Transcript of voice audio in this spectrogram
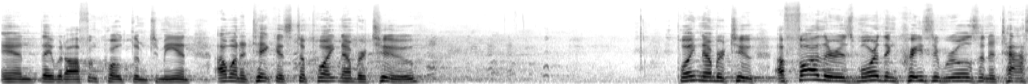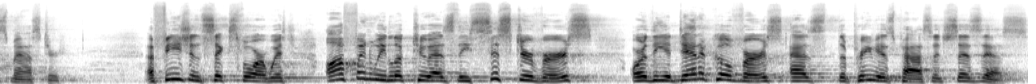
and they would often quote them to me. And I want to take us to point number two. Point number two a father is more than crazy rules and a taskmaster. Ephesians 6 4, which often we look to as the sister verse or the identical verse as the previous passage, says this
